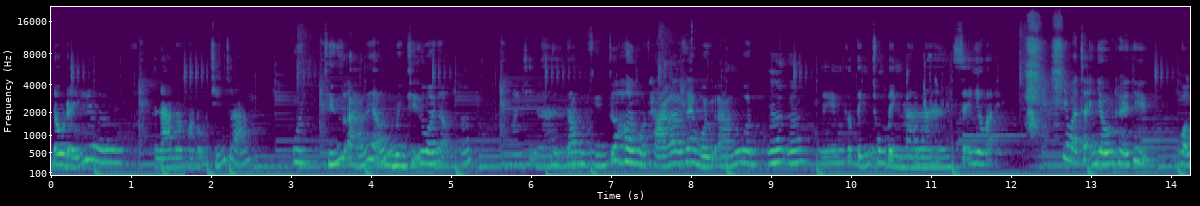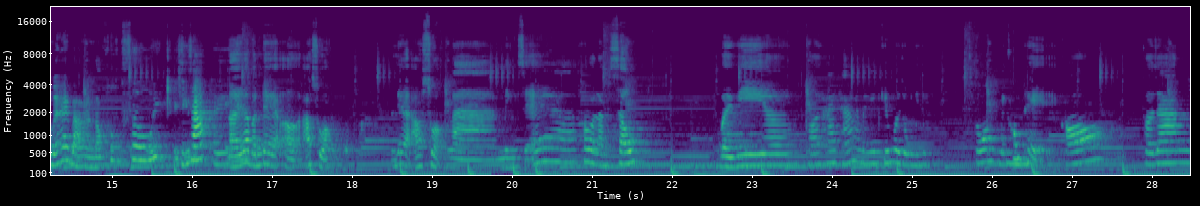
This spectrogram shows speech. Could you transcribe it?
đâu đấy ờ, phải làm được khoảng độ 9 dự án. Ui 9 dự án đấy ạ? Ừ. mình chị luôn ạ? Ừ. mình chị là một năm chín tức hơn một tháng là sẽ một dự án luôn. Ừ, ừ. nên em cứ tính trung bình là, là sẽ như vậy. Nhưng mà chạy nhiều thế thì mọi người hay bảo là nó không sâu ấy. Chính xác. Đấy là vấn đề ở outsource vấn đề ở outsource là mình sẽ không được làm sâu bởi vì ờ, thôi hai tháng là mình nghiên cứu người dùng gì đúng không? Mình không thể có thời gian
